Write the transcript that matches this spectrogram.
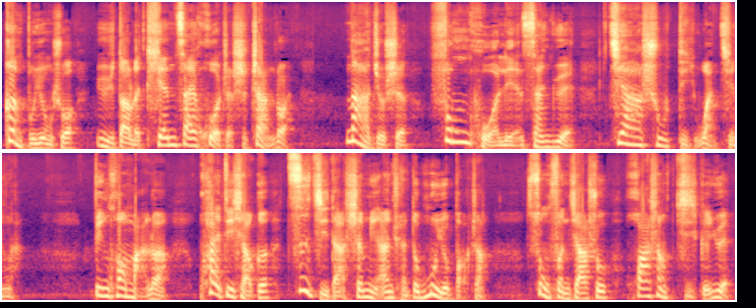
更不用说遇到了天灾或者是战乱，那就是烽火连三月，家书抵万金了。兵荒马乱，快递小哥自己的生命安全都木有保障。送份家书花上几个月，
